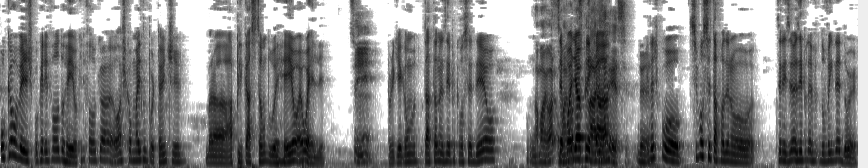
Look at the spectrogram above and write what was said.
O que eu vejo, tipo, o que ele falou do Rail, o que ele falou que eu, eu acho que é o mais importante pra aplicação do Rail é o L. Sim. Porque como tá tá no exemplo que você deu, A maior, Você o maior pode aplicar. É esse. É. Então, tipo, se você tá fazendo. Você nem deu o exemplo do vendedor.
